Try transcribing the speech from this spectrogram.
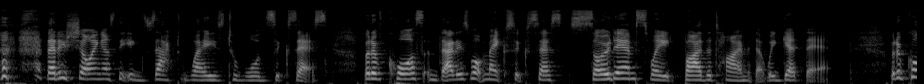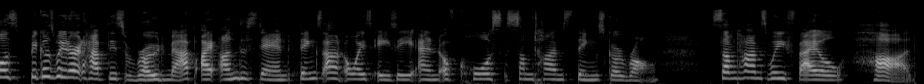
that is showing us the exact ways towards success. But of course, that is what makes success so damn sweet by the time that we get there. But of course, because we don't have this roadmap, I understand things aren't always easy, and of course, sometimes things go wrong sometimes we fail hard.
